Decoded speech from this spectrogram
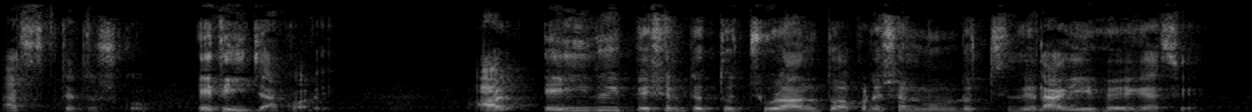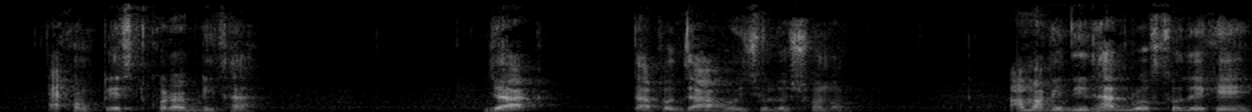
আর স্টেথোস্কোপ। এতেই যা করে। আর এই দুই পেশেন্টের তো চূড়ান্ত অপারেশন মুন্ডচ্ছেদের আগেই হয়ে গেছে। এখন টেস্ট করা বৃথা। যাক, তারপর যা হয়েছিল শোনো। আমাকে দ্বিধাগ্রস্ত দেখে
